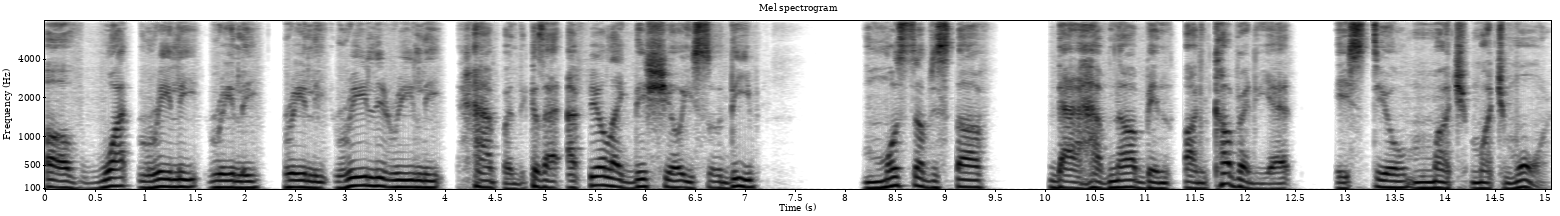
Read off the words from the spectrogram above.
of what really, really, really, really, really happened because I, I feel like this show is so deep. Most of the stuff that have not been uncovered yet is still much, much more.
